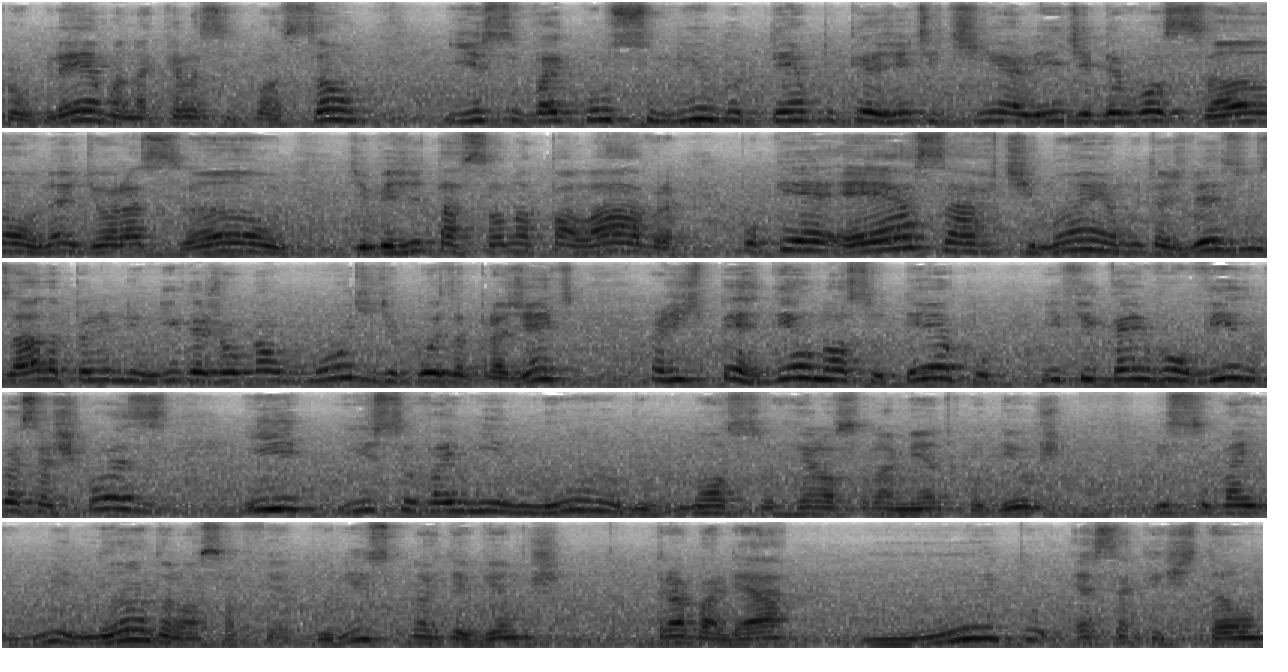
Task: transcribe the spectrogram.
problema, naquela situação, e isso vai consumindo o tempo que a gente tinha ali de devoção, né, de oração, de meditação na palavra, porque é essa artimanha, muitas vezes, usada pelo inimigo, é jogar um monte de coisa para a gente, para a gente perder o nosso tempo e ficar envolvido com essas coisas e isso vai minando o nosso relacionamento com Deus, isso vai minando a nossa fé. Por isso que nós devemos trabalhar muito essa questão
